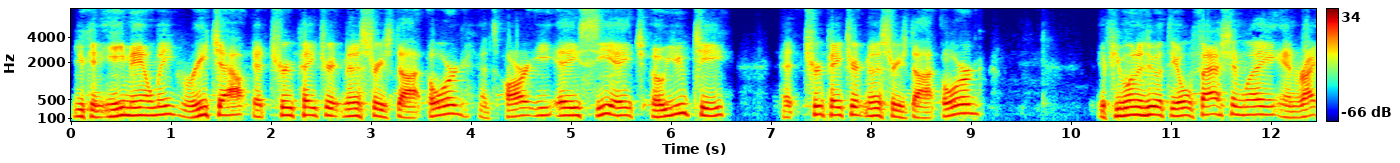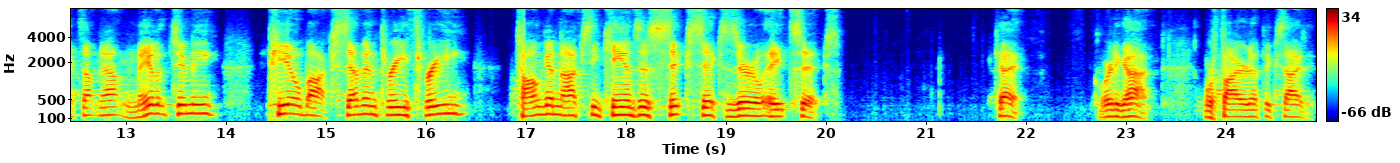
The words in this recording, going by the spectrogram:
You can email me, reach out at truepatriotministries.org. That's R E A C H O U T at truepatriotministries.org. If you want to do it the old fashioned way and write something out and mail it to me, P.O. Box 733, Tonganoxie, Kansas 66086. Okay. Glory to God. We're fired up, excited.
